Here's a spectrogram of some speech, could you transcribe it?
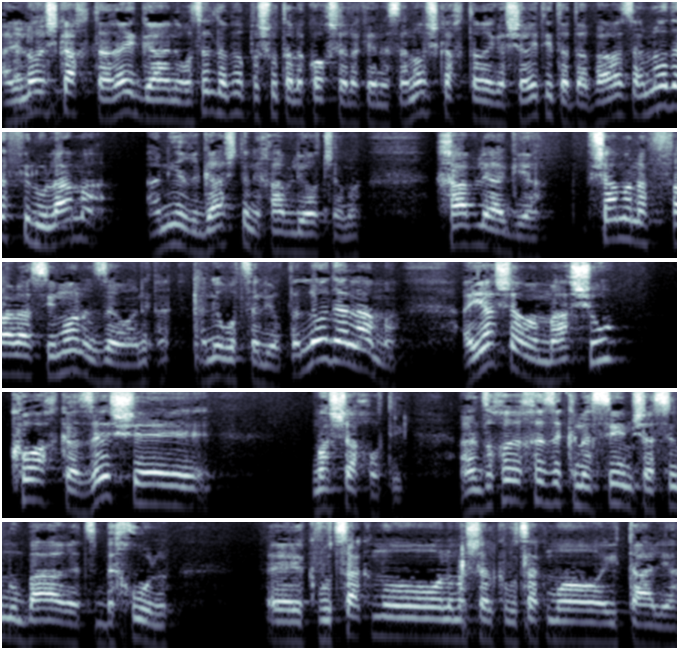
אני לא אשכח את הרגע, אני רוצה לדבר פשוט על הכוח של הכנס, אני לא אשכח את הרגע שראיתי את הדבר הזה, אני לא יודע אפילו למה, אני הרגשתי, אני חייב להיות שם, חייב להגיע. שם נפל האסימון, זהו, אני, אני רוצה להיות. אני לא יודע למה. היה שם משהו כוח כזה שמשך אותי. אני זוכר אחרי זה כנסים שעשינו בארץ, בחו"ל, אה, קבוצה כמו, למשל קבוצה כמו איטליה.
